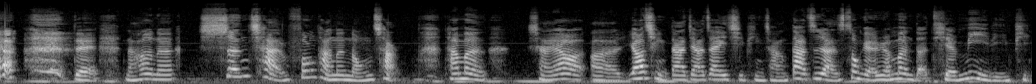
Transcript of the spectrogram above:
对，然后呢，生产枫糖的农场，他们想要呃邀请大家在一起品尝大自然送给人们的甜蜜礼品，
